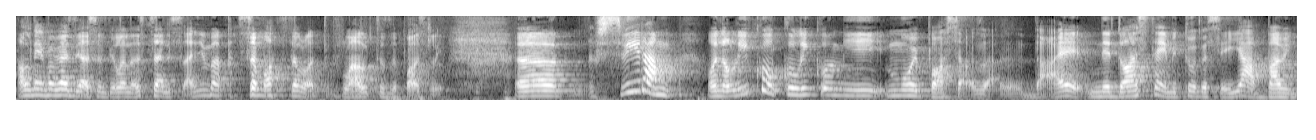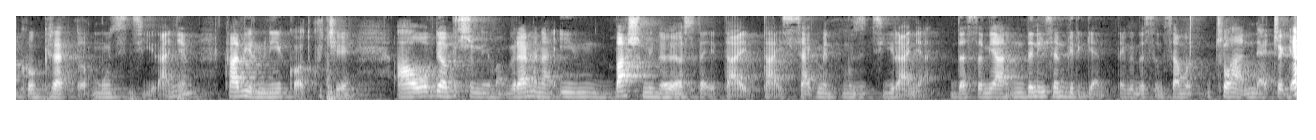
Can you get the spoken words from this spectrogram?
ali nema veze, ja sam bila na sceni sa njima, pa sam ostavila tu flautu za poslije. Uh, sviram onoliko koliko mi moj posao daje. Nedostaje mi to da se ja bavim konkretno muziciranjem. Klavir mi nije kod kuće. A ovde obično nemam vremena i baš mi nedostaje taj, taj segment muziciranja, da sam ja, da nisam dirigent, nego da sam samo član nečega.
